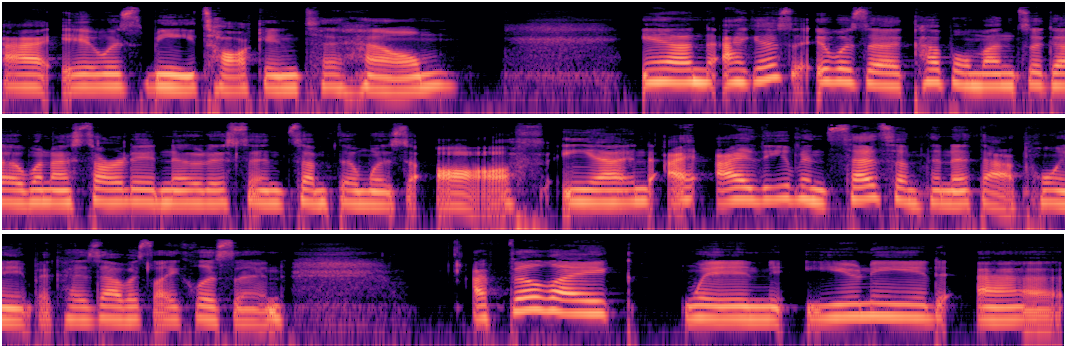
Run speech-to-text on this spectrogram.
I, it was me talking to him and I guess it was a couple months ago when I started noticing something was off. And I, I even said something at that point because I was like, listen, I feel like when you need uh,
